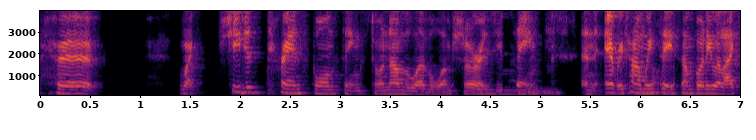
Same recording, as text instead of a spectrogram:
her, like she just transforms things to another level. I'm sure, as you've seen. Mm. And every time we see somebody, we're like,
